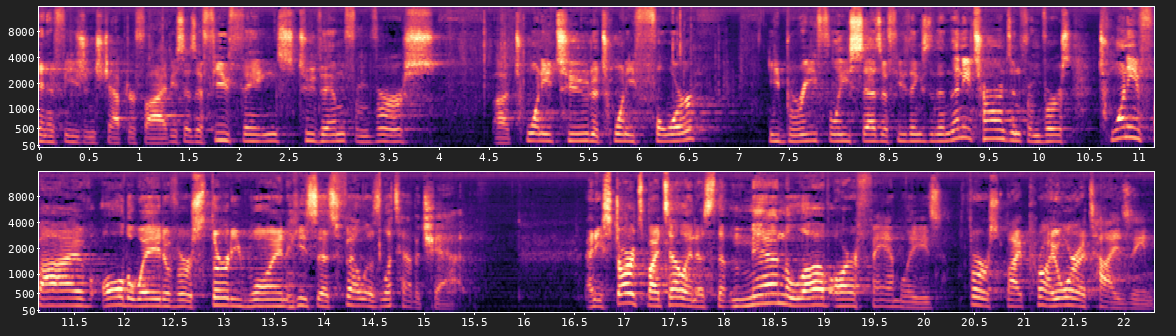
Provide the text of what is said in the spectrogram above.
in Ephesians chapter 5. He says a few things to them from verse uh, 22 to 24. He briefly says a few things to them. Then he turns and from verse 25 all the way to verse 31, he says, Fellas, let's have a chat. And he starts by telling us that men love our families first by prioritizing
